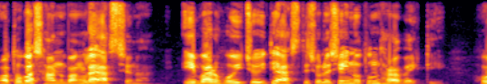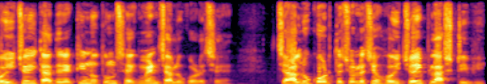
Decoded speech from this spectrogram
অথবা সান বাংলায় আসছে না। এবার হইচইতে আসতে চলেছে এই নতুন ধারাবাহিকটি। হইচই তাদের একটি নতুন সেগমেন্ট চালু করেছে। চালু করতে চলেছে হইচই প্লাস টিভি,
